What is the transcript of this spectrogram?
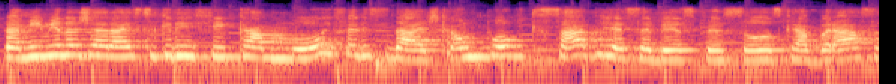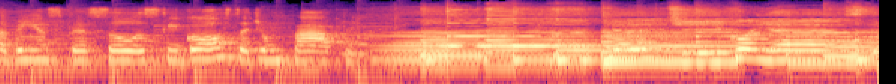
Para mim, Minas Gerais significa amor e felicidade, que é um povo que sabe receber as pessoas, que abraça bem as pessoas, que gosta de um papo. Conhece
